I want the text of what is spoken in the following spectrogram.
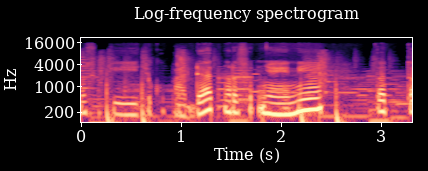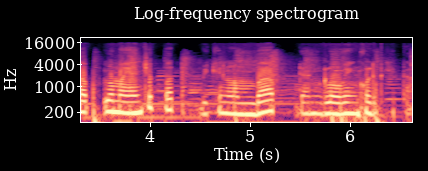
Meski cukup padat ngeresepnya ini tetap lumayan cepet bikin lembab dan glowing kulit kita.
